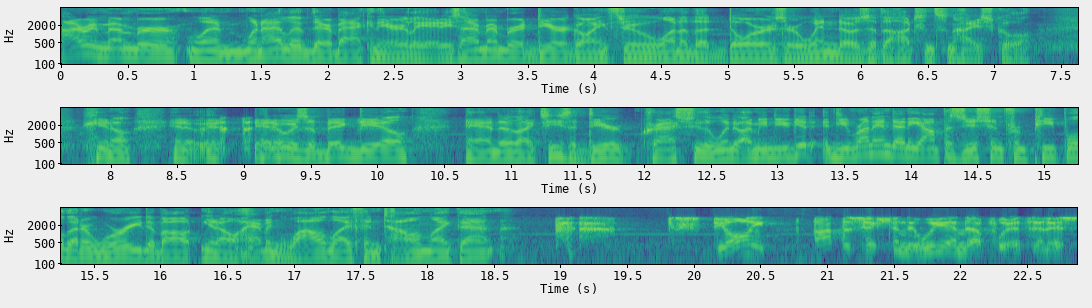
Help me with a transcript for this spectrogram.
I remember when when I lived there back in the early '80s. I remember a deer going through one of the doors or windows of the Hutchinson High School. You know, and it, it, it was a big deal. And they're like, "Geez, a deer crashed through the window." I mean, do you get do you run into any opposition from people that are worried about you know having wildlife in town like that? The only opposition that we end up with, and it's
